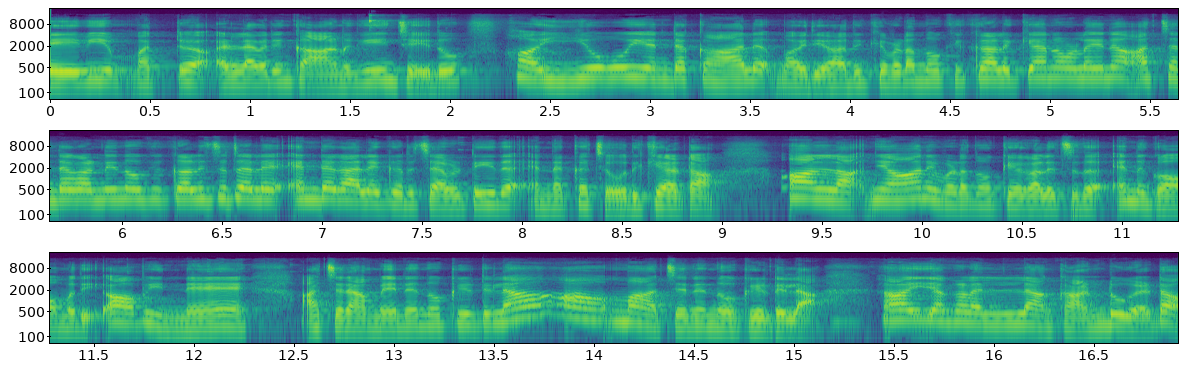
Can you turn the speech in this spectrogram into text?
ദേവിയും മറ്റു എല്ലാവരും കാണുകയും ചെയ്തു. അയ്യോ എന്റെ കാൽ. മര്യാദയ്ക്ക് ഇവിടെ നോക്കി കളിക്കാനുള്ളതിന് അച്ഛന്റെ കണ്ണി നോക്കി കളിച്ചിട്ടല്ലേ എന്റെ കാലിൽ കയറി ചവിട്ടിയത് എന്നൊക്കെ ചോദിക്കുക കേട്ടോ. അല്ല ഞാനിവിടെ നോക്കിയാൽ കളിച്ചത് എന്ന് ഗോമതി. ആ പിന്നെ? അച്ഛൻ അമ്മേനെ നോക്കിയിട്ടില്ല അമ്മ അച്ഛനെ നോക്കിയിട്ടില്ല. ഞങ്ങളെല്ലാം കണ്ടു കേട്ടോ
